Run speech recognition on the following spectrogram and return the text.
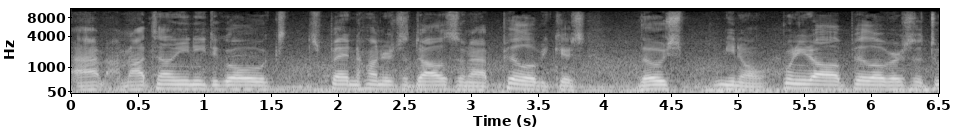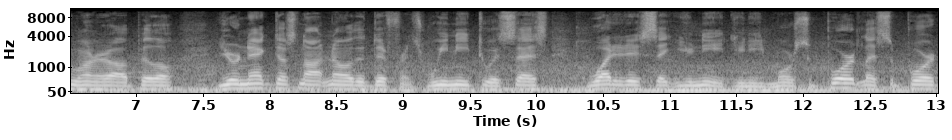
I'm not telling you need to go spend hundreds of dollars on a pillow because those you know $20 pillow versus a $200 pillow your neck does not know the difference. We need to assess what it is that you need. You need more support less support.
